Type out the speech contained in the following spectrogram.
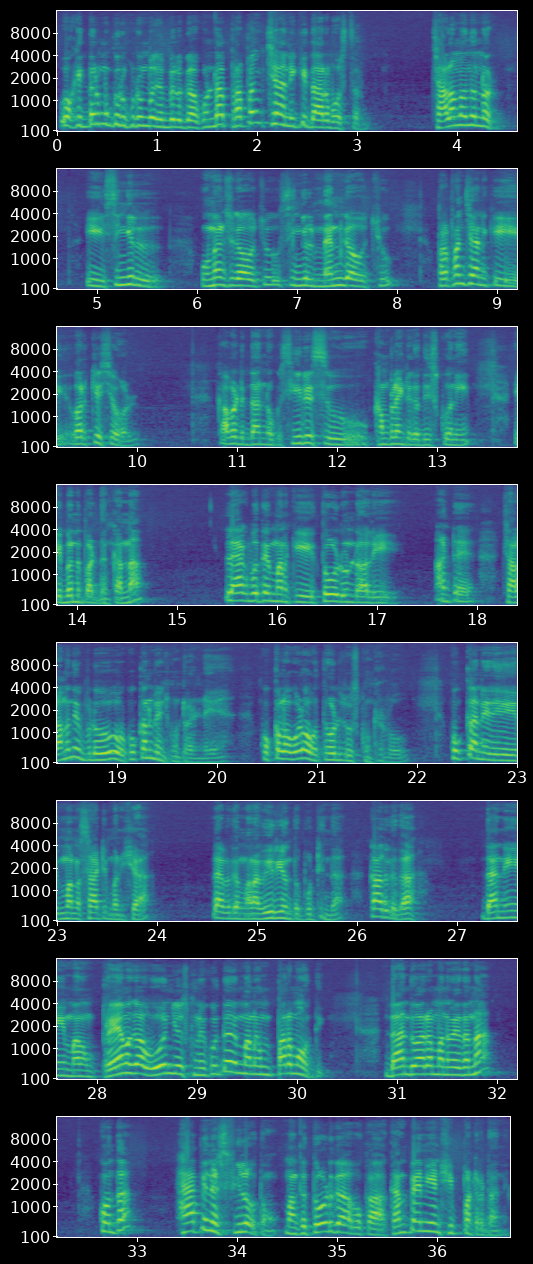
ఒక ఇద్దరు ముగ్గురు కుటుంబ సభ్యులు కాకుండా ప్రపంచానికి దారబోస్తారు. చాలామంది ఉన్నారు. ఈ సింగిల్ ఉమెన్స్ కావచ్చు సింగిల్ మెన్ కావచ్చు ప్రపంచానికి వర్క్ చేసేవాళ్ళు. కాబట్టి దాన్ని ఒక సీరియస్ కంప్లైంట్గా తీసుకొని ఇబ్బంది పడడం కన్నా లేకపోతే మనకి తోడు ఉండాలి అంటే చాలామంది ఇప్పుడు కుక్కను పెంచుకుంటారండి. కుక్కలో కూడా ఒక తోడు చూసుకుంటారు. కుక్క అనేది మన సాటి మనిషా లేకపోతే మన వీర్యంతో పుట్టిందా? కాదు కదా. దాన్ని మనం ప్రేమగా ఓన్ చేసుకునే కొద్దీ అది మనం పరమవుద్ది. దాని ద్వారా మనం ఏదన్నా కొంత హ్యాపీనెస్ ఫీల్ అవుతాం. మనకు తోడుగా ఒక కంపానియన్షిప్ అంటారు దాన్ని.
